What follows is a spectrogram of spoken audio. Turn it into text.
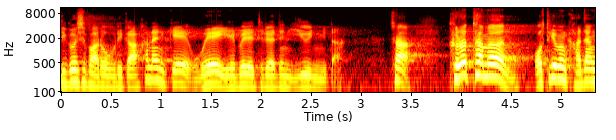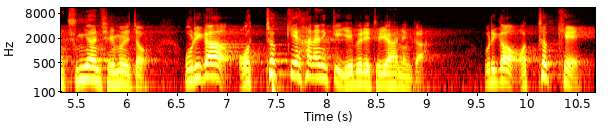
이것이 바로 우리가 하나님께 왜 예배를 드려야 되는 이유입니다. 자, 그렇다면 어떻게 보면 가장 중요한 질문이죠. 우리가 어떻게 하나님께 예배를 드려야 하는가? 우리가 어떻게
